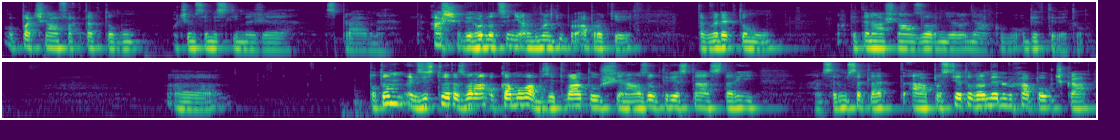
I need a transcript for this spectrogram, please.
opačná fakta k tomu, o čem si myslíme, že je správné. Až vyhodnocení argumentů pro a proti, tak vede k tomu, aby ten náš názor měl nějakou objektivitu. Eh, potom existuje tzv. okamová břitva, to už je názor, který je starý 700 let a prostě je to velmi jednoduchá poučka.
